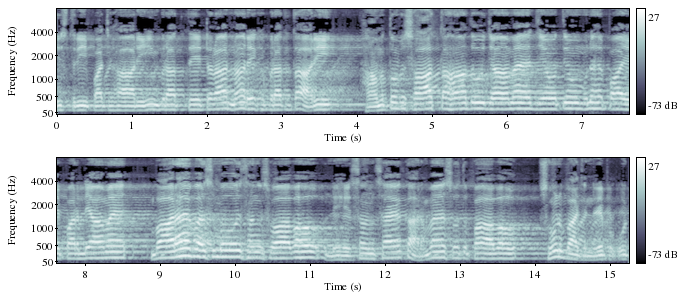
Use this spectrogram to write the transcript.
ਇਸਤਰੀ ਪਛਹਾਰੀ ਬ੍ਰਤੇ ਟਰਾ ਨਾ ਰਿਖ ਬ੍ਰਤ ਧਾਰੀ। ਹਮ ਤੁਮ ਵਿਸਾਤ ਤਹਾਂ ਦੂ ਜਾਮੈ, ਜਿਉ ਤਿਉ ਮੁਨਹਿ ਪਾਏ ਪਰ ਲਿਆਵੈ ਬਾਰਹ ਬਰਸ ਮੋਰ ਸੰਗ ਸੁਆਵਹੁ, ਨਿਹ ਸੰਸੈ ਘਰ ਮੈਂ ਸੁਤ ਪਾਵਹੁ। ਸੁਣ ਬਾਜ ਨਿਰਪ ਉਠ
